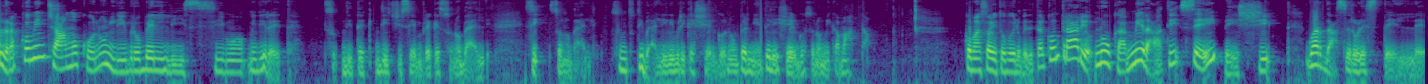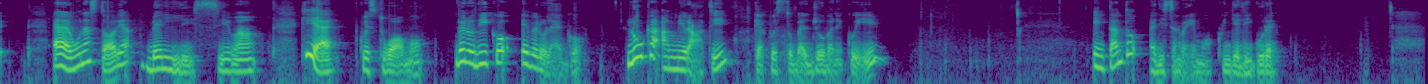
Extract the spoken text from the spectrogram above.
Allora, cominciamo con un libro bellissimo, mi direte. Dite, dici sempre che sono belli. Sì, sono belli, sono tutti belli i libri che scelgo, non per niente li scelgo, sono mica matta. Come al solito voi lo vedete al contrario, Luca Mirati, Sei pesci guardassero le stelle. È una storia bellissima. Chi è quest'uomo? Ve lo dico e ve lo leggo. Luca Ammirati, che è questo bel giovane qui, intanto è di Sanremo, quindi è ligure.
